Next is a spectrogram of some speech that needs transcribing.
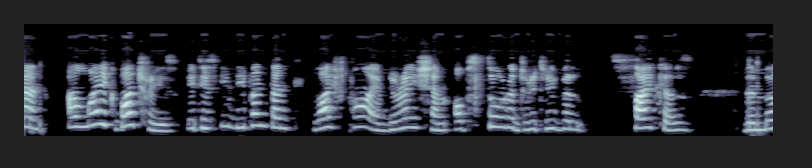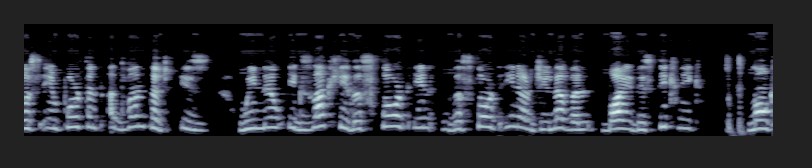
and unlike batteries, it is independent lifetime duration of storage retrieval cycles. The most important advantage is we know exactly the stored in the stored energy level by this technique long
